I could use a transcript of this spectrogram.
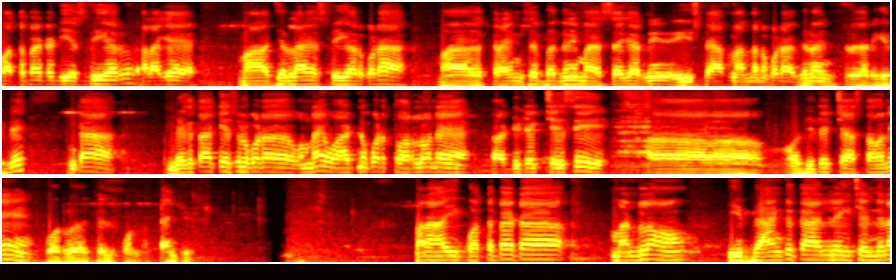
కొత్తపేట డిఎస్పీ గారు అలాగే మా జిల్లా ఎస్పీ గారు కూడా మా క్రైమ్ సిబ్బందిని మా ఎస్ఐ గారిని ఈ స్టాఫ్ని అందరిని కూడా అభినందించడం జరిగింది. ఇంకా మిగతా కేసులు కూడా ఉన్నాయి. వాటిని కూడా త్వరలోనే డిటెక్ట్ చేసి డిటెక్ట్ చేస్తామని కోరు తెలుసుకుంటాం థ్యాంక్ యూ మన ఈ కొత్తపేట మండలం ఈ బ్యాంక్ కాలనీకి చెందిన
